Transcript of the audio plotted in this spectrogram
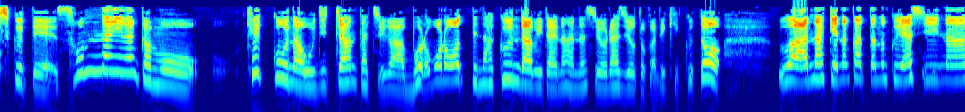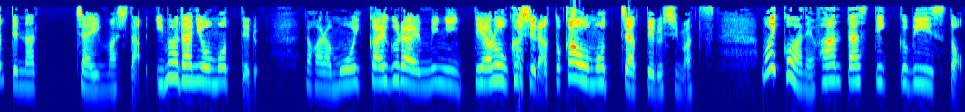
しくて、そんなになんかもう、結構なおじちゃんたちがボロボロって泣くんだみたいな話をラジオとかで聞くと、うわぁ、泣けなかったの悔しいなーってなっちゃいました。未だに思ってる。だからもう一回ぐらい見に行ってやろうかしらとか思っちゃってる始末。もう一個はね、ファンタスティックビースト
